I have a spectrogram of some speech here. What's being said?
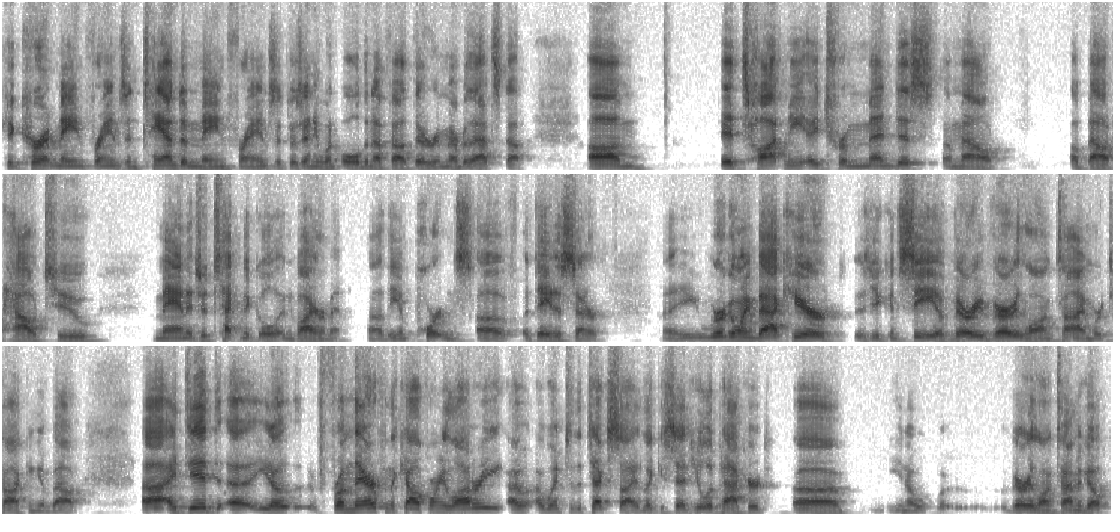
concurrent mainframes and tandem mainframes, if there's anyone old enough out there to remember that stuff. Um, it taught me a tremendous amount about how to manage a technical environment, uh, the importance of a data center. Uh, we're going back here, as you can see, a very, very long time we're talking about. Uh, I did, uh, you know, from there, from the California Lottery, I, I went to the tech side, like you said, Hewlett Packard, uh, you know, very long time ago.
